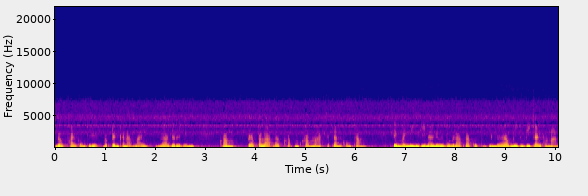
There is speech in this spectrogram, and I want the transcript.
เรื่องภัยของกิเลสมาเป็นขนาดไหน แล้วจะได้เห็นความแปลกประหลาดและความความมหัศจรรย์ของธรรมซึ่งไม่มีอยู่ที่ไหนเลยบุเวลาปรากฏจริงๆแล้ว มีอยู่ที่ใจเท่านั้น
